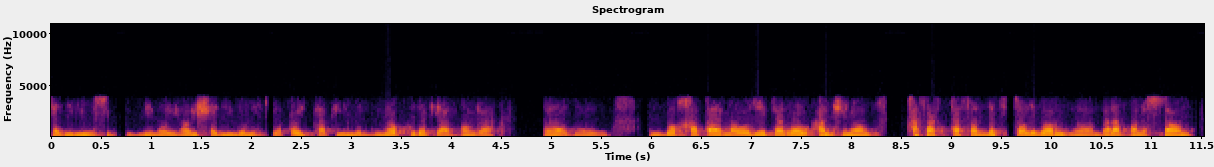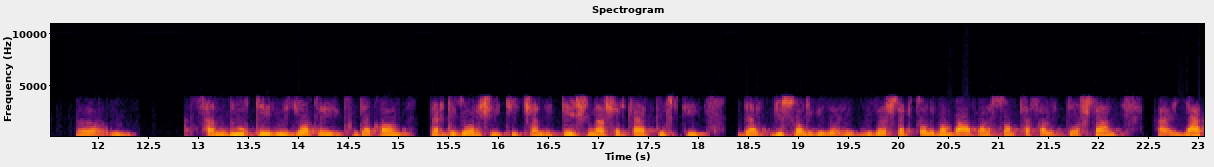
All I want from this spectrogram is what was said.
شدید بیماری های شدید و نسبت های طبیعی ملگونا کودک افغان را با خطر مواجه کرده و همچنان پس از تسلط طالبان بر افغانستان صندوق نجات کودکان در گزارشی که چندی پیش نشر کرد گفت که در دو سال گذشته که طالبان به افغانستان تسلط داشتند یک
